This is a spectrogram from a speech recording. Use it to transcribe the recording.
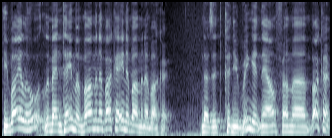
Yibayelu leben bam in a bakar in a bam in a. Does it? Could you bring it now from a bakar?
